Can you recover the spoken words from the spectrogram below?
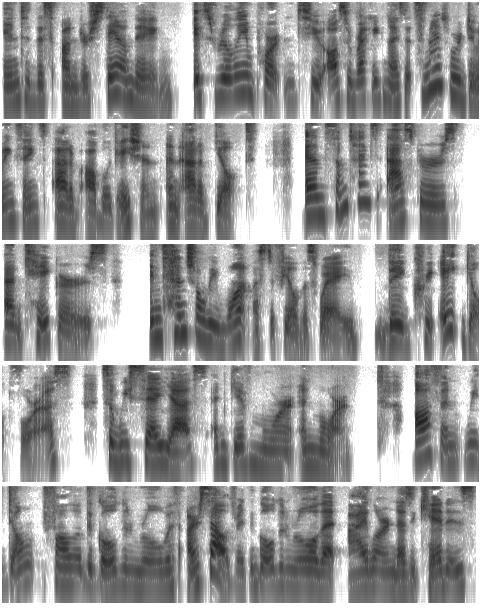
into this understanding, it's really important to also recognize that sometimes we're doing things out of obligation and out of guilt. And sometimes askers and takers intentionally want us to feel this way. They create guilt for us. So we say yes and give more and more often we don't follow the golden rule with ourselves, right? The golden rule that I learned as a kid is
